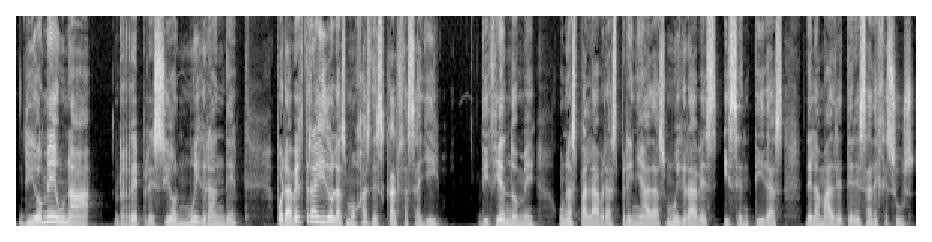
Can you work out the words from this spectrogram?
Diome una represión muy grande por haber traído las monjas descalzas allí, diciéndome unas palabras preñadas muy graves y sentidas de la Madre Teresa de Jesús,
